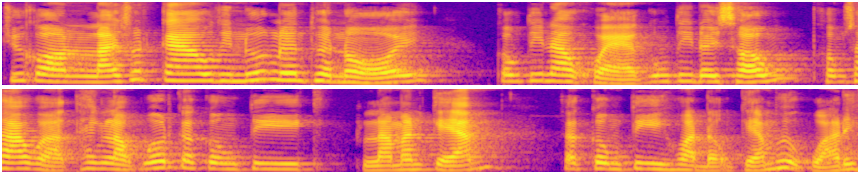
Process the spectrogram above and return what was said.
Chứ còn lãi suất cao thì nước lên thuyền nổi công ty nào khỏe công ty đấy sống. Không sao cả thanh lọc bớt các công ty làm ăn kém các công ty hoạt động kém hiệu quả đi.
